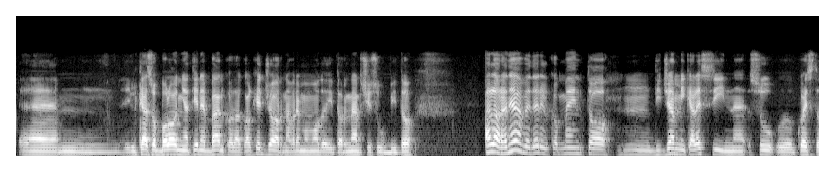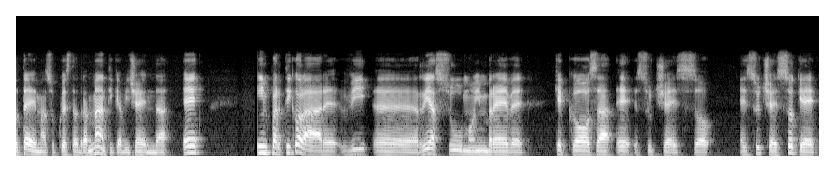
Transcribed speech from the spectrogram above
ehm, il caso Bologna tiene banco da qualche giorno, avremo modo di tornarci subito. Allora, andiamo a vedere il commento mh, di Gian Michalessin su uh, questo tema, su questa drammatica vicenda e in particolare vi eh, riassumo in breve che cosa è successo. È successo che,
